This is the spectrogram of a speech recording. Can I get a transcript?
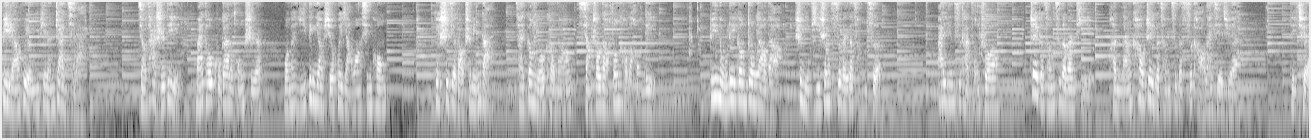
必然会有一批人站起来。脚踏实地、埋头苦干的同时。我们一定要学会仰望星空，对世界保持敏感，才更有可能享受到风口的红利。比努力更重要的是你提升思维的层次。爱因斯坦曾说：“这个层次的问题很难靠这个层次的思考来解决。”的确，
